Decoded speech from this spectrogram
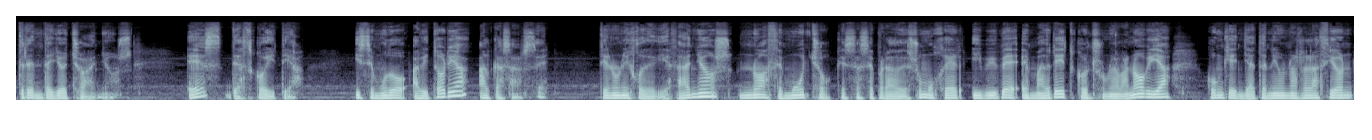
38 años es de Azcoitia y se mudó a Vitoria al casarse. Tiene un hijo de 10 años, no hace mucho que se ha separado de su mujer y vive en Madrid con su nueva novia, con quien ya tenía una relación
